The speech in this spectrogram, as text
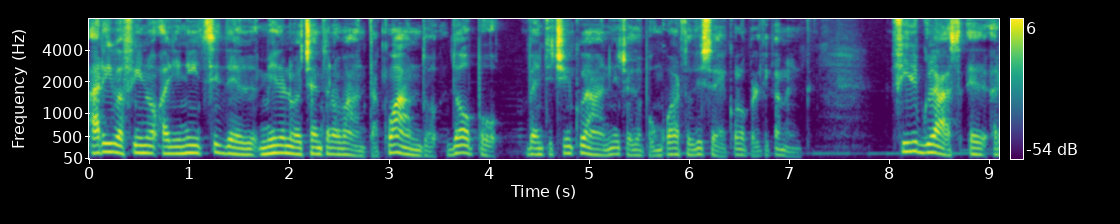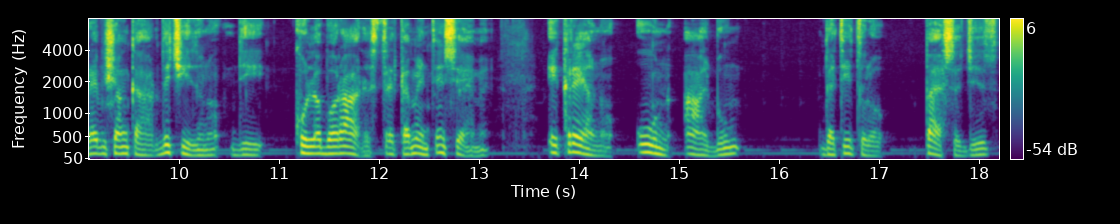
arriva fino agli inizi del 1990 quando dopo 25 anni cioè dopo un quarto di secolo praticamente Philip Glass e Ravi Shankar decidono di collaborare strettamente insieme e creano un album dal titolo Passages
